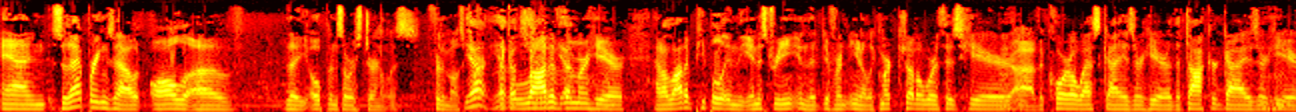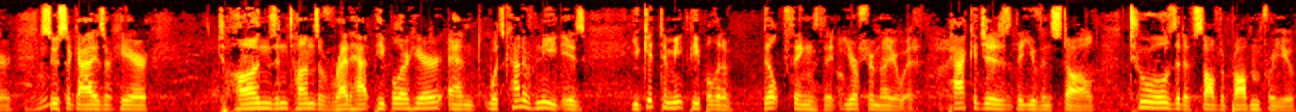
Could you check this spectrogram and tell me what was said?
And so that brings out all of the open source journalists for the most Yeah, part. yeah, like a lot true, of them are here, and a lot of people in the industry, in the different, you know, like Mark Shuttleworth is here, Mm-hmm. uh, the CoreOS guys are here, the Docker guys are here, Mm-hmm. SUSE guys are here, tons and tons of Red Hat people are here, and what's kind of neat is you get to meet people that have built things that you're familiar with. Packages that you've installed, tools that have solved a problem for you,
